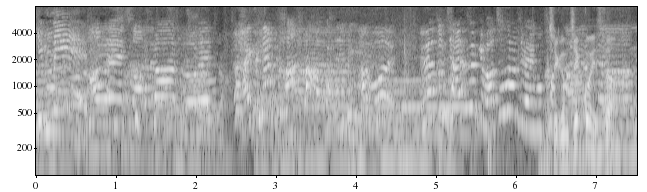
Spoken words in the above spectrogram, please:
김민! 노래 들어 노래. 아니 그냥 가. 아 뭐? 내가 좀 자연스럽게 맞춰서 하지 말고. 지금 찍고 있어. 안녕히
